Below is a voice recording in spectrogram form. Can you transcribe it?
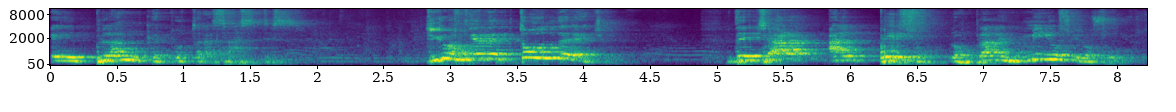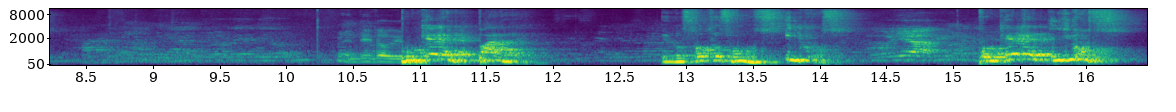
el plan que tú trazaste. Dios tiene todo el derecho de echar al piso los planes míos y los suyos. Bendito Dios. Porque Él es Padre y nosotros somos hijos. Porque Él es Dios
